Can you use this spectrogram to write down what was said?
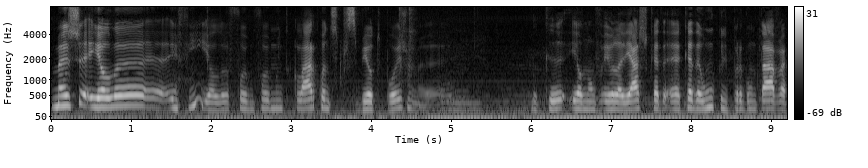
mas ele, enfim, ele foi, foi muito claro quando se percebeu depois eh, que ele não ele aliás cada, a cada um que lhe perguntava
